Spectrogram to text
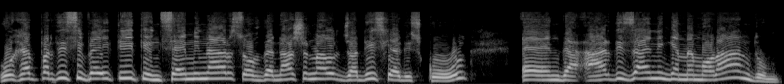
We have participated in seminars of the National Judiciary School and are designing a memorandum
